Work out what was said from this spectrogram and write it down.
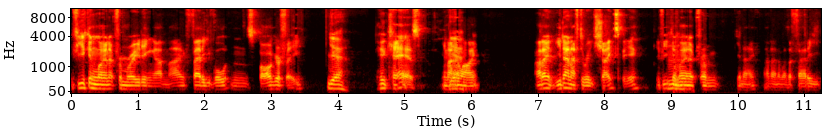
if you can learn it from reading, I don't know, Fatty Vautin's biography, yeah, who cares? You know, Yeah. like I don't. You don't have to read Shakespeare if you can Mm. learn it from. You know, I don't know whether Fatty.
